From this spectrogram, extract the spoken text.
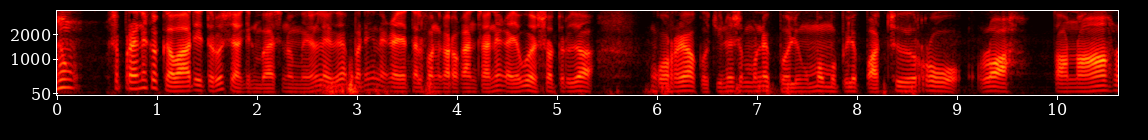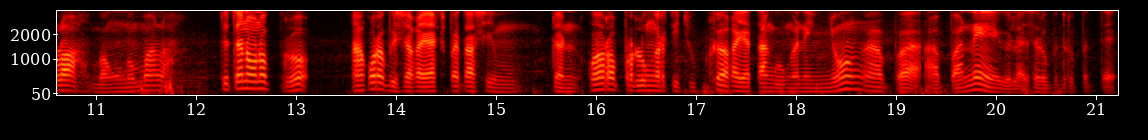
Nyong seprene kegawati terus yakin bahas nominal ya paling kayak telepon karo kancane kayak wes satria Korea gajine semene bali ngomong mobil Pajero. Lah tanah lah bangun rumah lah. Titenono bro aku ora bisa kayak ekspektasimu dan kau perlu ngerti juga kayak tanggungan nyong apa apa nih gue lah seru bener pete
